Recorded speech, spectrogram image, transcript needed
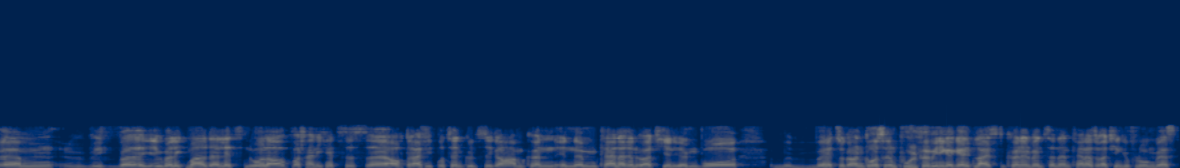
ähm, ich, überleg mal deinen letzten Urlaub. Wahrscheinlich hättest du es äh, auch 30 Prozent günstiger haben können in einem kleineren Örtchen irgendwo. Äh, hättest sogar einen größeren Pool für weniger Geld leisten können, wenn es dann ein kleines Örtchen geflogen wärst.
